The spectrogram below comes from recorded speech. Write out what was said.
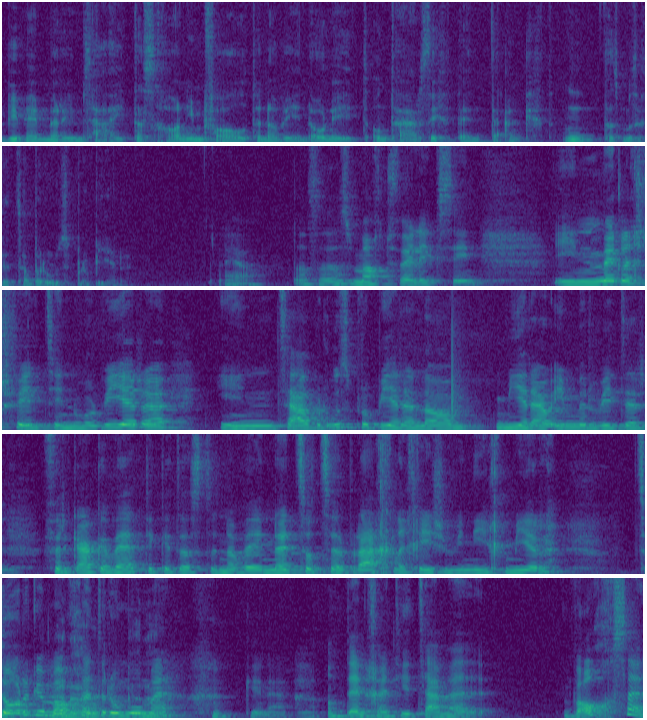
wie wenn man ihm sagt, das kann im Fall der Nave noch nicht. Und er sich dann denkt, hm, das muss ich jetzt aber ausprobieren. Ja, also das macht völlig Sinn. Ihn möglichst viel zu involvieren, ihn selber ausprobieren lassen, mir auch immer wieder vergegenwärtigen, dass der Nave nicht so zerbrechlich ist, wie ich mir Sorgen mache genau, drumherum. Genau. genau. Und dann könnt ihr zusammen wachsen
